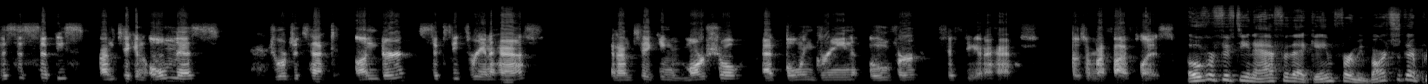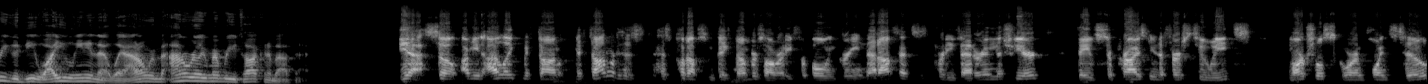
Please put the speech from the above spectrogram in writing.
Mississippi. I'm taking Ole Miss, Georgia Tech under 63 and a half, and I'm taking Marshall at Bowling Green over 50 and a half. Those are my five plays. Over 50 and a half for that game for me. Marshall's got a pretty good D. Why are you leaning that way? I don't rem- I don't really remember you talking about that. Yeah, so I mean, I like McDonald. McDonald has has put up some big numbers already for Bowling Green. That offense is pretty veteran this year. They've surprised me the first two weeks. Marshall scoring points too.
